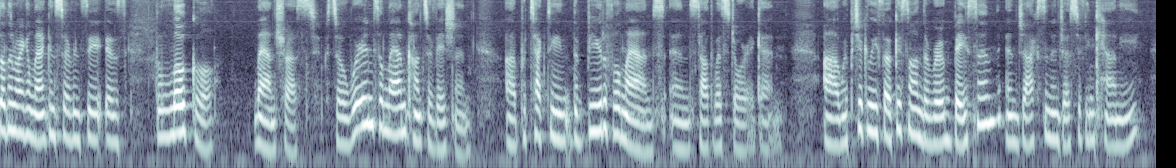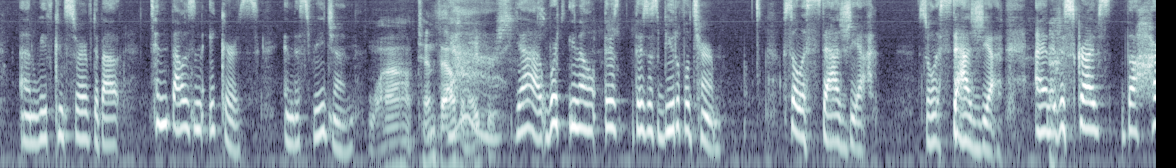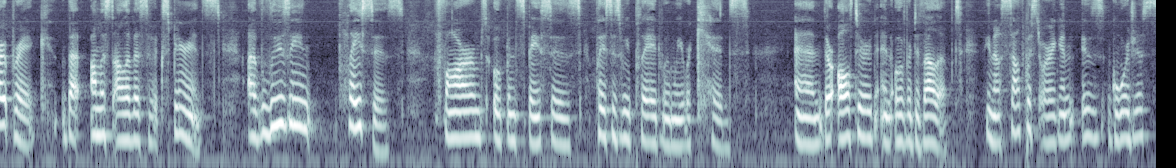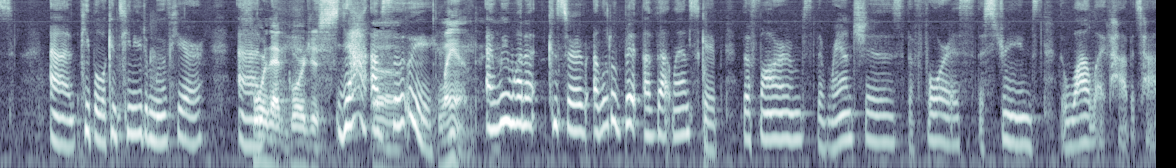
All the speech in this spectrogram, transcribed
Southern Oregon Land Conservancy is the local land trust. So we're into land conservation, uh, protecting the beautiful lands in southwest Oregon. Uh, we particularly focus on the Rogue Basin in Jackson and Josephine County, and we've conserved about 10,000 acres in this region. Wow, 10,000 acres. Yeah, we're, you know, there's, there's this beautiful term, solastalgia, solastalgia, and it describes the heartbreak that almost all of us have experienced of losing places, farms, open spaces, places we played when we were kids, and they're altered and overdeveloped. You know, Southwest Oregon is gorgeous, and people will continue to move here. And For that gorgeous yeah, uh, absolutely. land. And we want to conserve a little bit of that landscape the farms, the ranches, the forests, the streams, the wildlife habitat.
